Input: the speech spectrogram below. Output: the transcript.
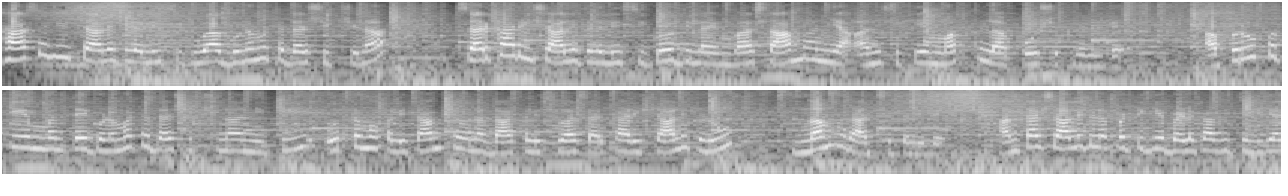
ಖಾಸಗಿ ಶಾಲೆಗಳಲ್ಲಿ ಸಿಗುವ ಗುಣಮಟ್ಟದ ಶಿಕ್ಷಣ, ಸರ್ಕಾರಿ ಶಾಲೆಗಳಲ್ಲಿ ಸಿಗೋದಿಲ್ಲ ಎಂಬ ಸಾಮಾನ್ಯ ಅನಿಸಿಕೆ ಮಕ್ಕಳ ಪೋಷಕರಲ್ಲಿದೆ. ಅಪರೂಪಕ್ಕೆ ಎಂಬಂತೆ ಗುಣಮಟ್ಟದ ಶಿಕ್ಷಣ ನೀತಿ, ಉತ್ತಮ ಫಲಿತಾಂಶವನ್ನು ದಾಖಲಿಸುವ ಸರ್ಕಾರಿ ಶಾಲೆಗಳು ನಮ್ಮ ರಾಜ್ಯದಲ್ಲಿದೆ ಅಂತ ಶಾಲೆಗಳ ಪಟ್ಟಿಗೆ ಬೆಳಗಾವಿ ಜಿಲ್ಲೆಯ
